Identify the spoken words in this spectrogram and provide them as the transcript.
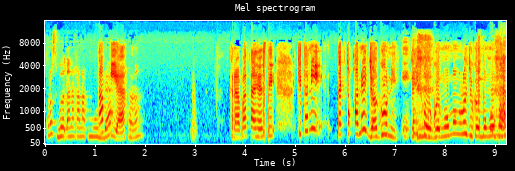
Terus buat anak-anak muda, Tapi ya, Hah? Kenapa Kak Hesti? Kita nih tektokannya jago nih. Jadi kalau gue ngomong, lo juga mau ngomong.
